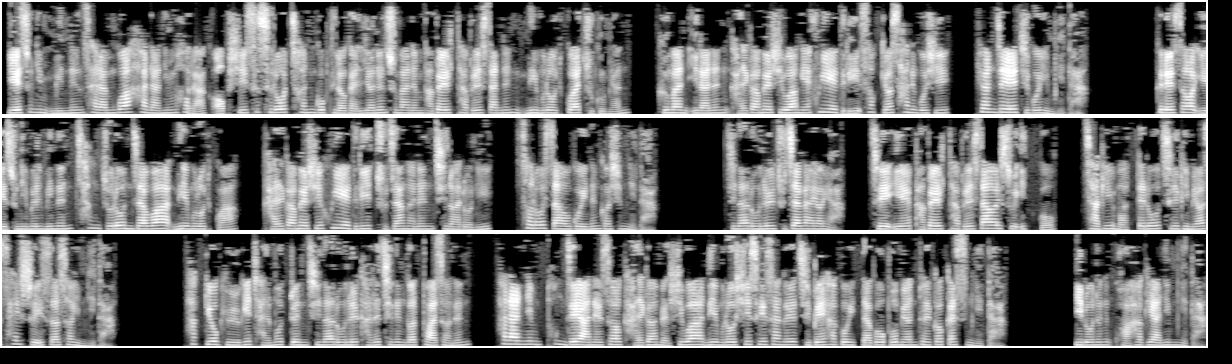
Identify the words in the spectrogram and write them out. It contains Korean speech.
예수님 믿는 사람과 하나님 허락 없이 스스로 천국 들어가려는 수많은 바벨탑을 쌓는 니므롯과 죽으면 그만이라는 갈가메시 왕의 후예들이 섞여 사는 곳이 현재의 지구입니다. 그래서 예수님을 믿는 창조론자와 니므롯과 갈가메시 후예들이 주장하는 진화론이 서로 싸우고 있는 것입니다. 진화론을 주장하여야 제2의 바벨탑을 쌓을 수 있고 자기 멋대로 즐기며 살 수 있어서입니다. 학교 교육이 잘못된 진화론을 가르치는 것 봐서는 하나님 통제 안에서 갈가메시와 니므롯이 세상을 지배하고 있다고 보면 될 것 같습니다. 이론은 과학이 아닙니다.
